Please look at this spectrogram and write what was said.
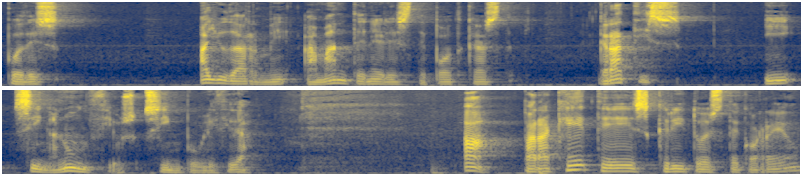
puedes ayudarme a mantener este podcast gratis y sin anuncios, sin publicidad. Ah, ¿para qué te he escrito este correo?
